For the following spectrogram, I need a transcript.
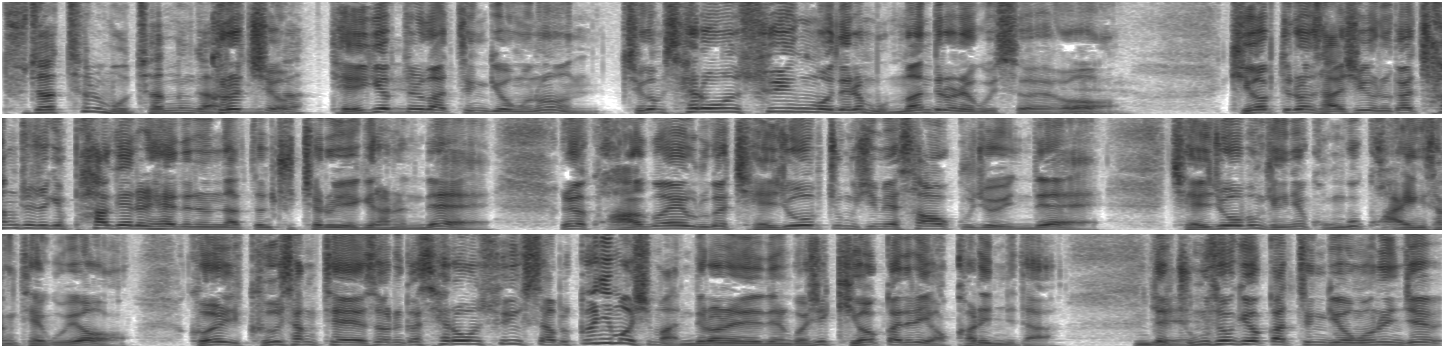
투자처를 못 찾는 거 그렇죠. 아닙니까? 대기업들 예. 같은 경우는 지금 새로운 수익 모델을 못 만들어내고 있어요. 네. 기업들은 사실 그러니까 창조적인 파괴를 해야 되는 어떤 주체로 얘기를 하는데 그러니까 과거에 우리가 제조업 중심의 사업 구조인데 제조업은 굉장히 공급 과잉 상태고요. 그걸 그 상태에서 그러니까 새로운 수익 사업을 끊임없이 만들어내야 되는 것이 기업가들의 역할입니다. 근데 네. 중소기업 같은 경우는 이제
